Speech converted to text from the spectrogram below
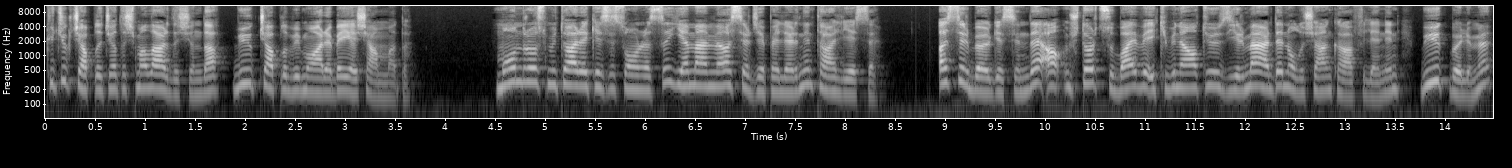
küçük çaplı çatışmalar dışında büyük çaplı bir muharebe yaşanmadı. Mondros Mütarekesi sonrası Yemen ve Asir cephelerinin tahliyesi. Asir bölgesinde 64 subay ve 2620 erden oluşan kafilenin büyük bölümü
